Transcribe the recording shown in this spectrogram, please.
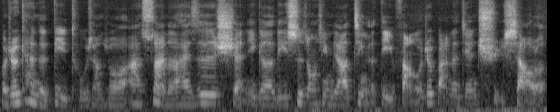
我就看着地图想说啊，算了，还是选一个离市中心比较近的地方，我就把那间取消了。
